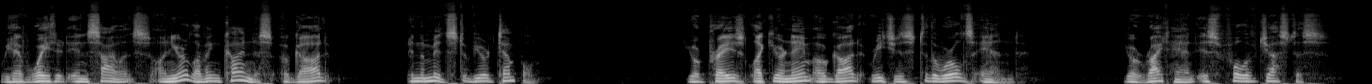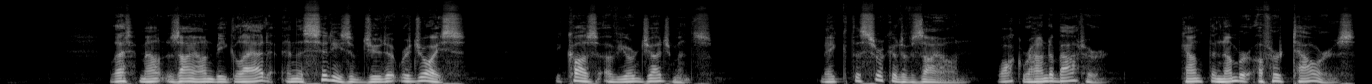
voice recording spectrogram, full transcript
We have waited in silence on your loving kindness, O God, in the midst of your temple. Your praise, like your name, O God, reaches to the world's end. Your right hand is full of justice. Let Mount Zion be glad, and the cities of Judah rejoice, because of your judgments. Make the circuit of Zion, walk round about her, count the number of her towers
